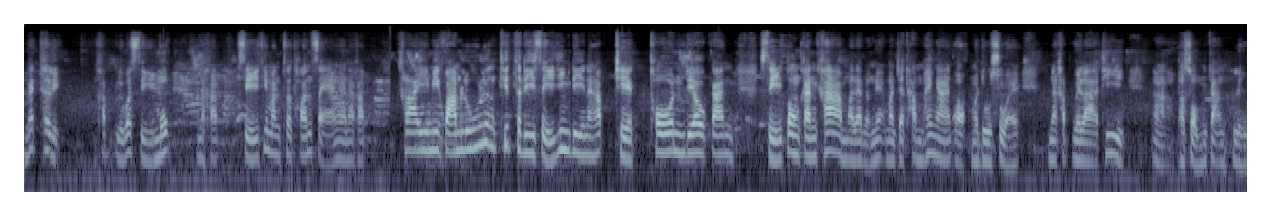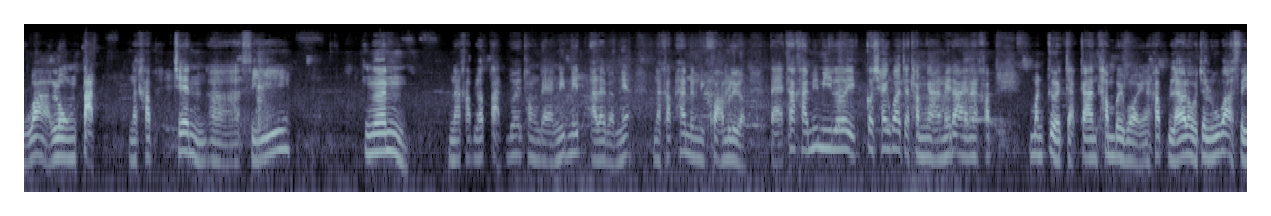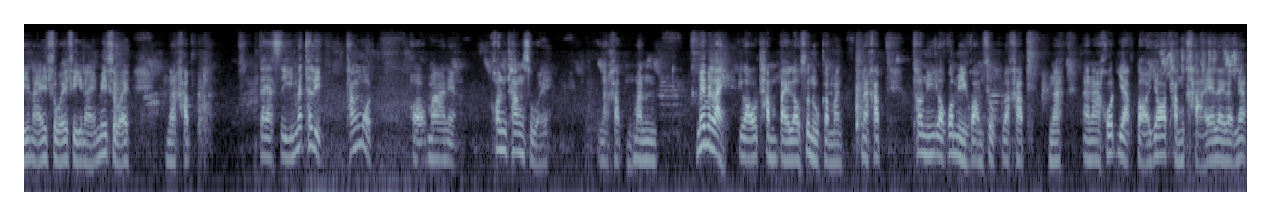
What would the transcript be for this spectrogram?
เมทัลลิกครับหรือว่าสีมุกนะครับ สีที่มันสะท้อนแสงนะครับ ใครมีความรู้เรื่องทฤษฎีสียิ่งดีนะครับ เฉดโทนเดียวกันสีตรงกันข้ามอะไรแบบนี้มันจะทำให้งานออกมาดูสวยนะครับ เวลาที่อ่าผสมกันหรือว่าลงตัดนะครับ เช่นอ่าสี เงินนะครับแล้วตัดด้วยทองแดงนิดๆอะไรแบบนี้นะครับให้มันมีความเหลือบแต่ถ้าใครไม่มีเลยก็ใช่ว่าจะทำงานไม่ได้นะครับ มันเกิดจากการทำบ่อยๆนะครับ แล้วเราจะรู้ว่าสีไหนสวยสีไหนไม่สวยนะครับ แต่สีเมทัลลิกทั้งหมดออกมาเนี่ยค่อนข้างสวยนะครับ มัน ไม่เป็นไร เราทำไปเราสนุกกับมันนะครับ เท่านี้เราก็มีความสุขแล้วครับนะ อนาคตอยากต่อยอดทำขายอะไรแบบนี้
